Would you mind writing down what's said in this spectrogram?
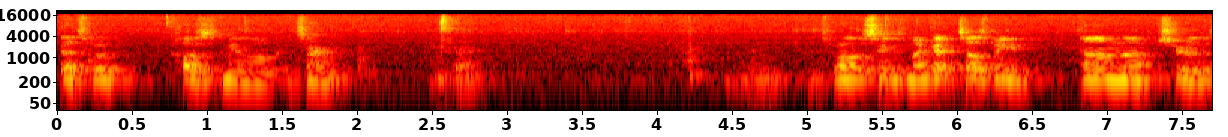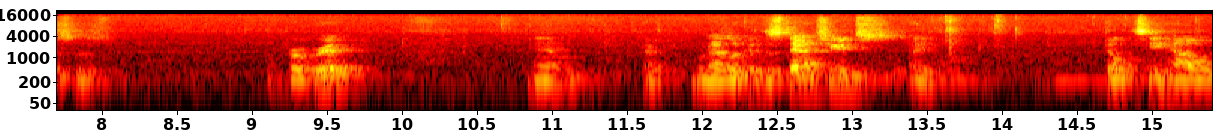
That's what causes me a little concern. okay. And it's one of those things, my gut tells me, I'm not sure this is appropriate. And I, when I look at the statutes, I don't see how,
